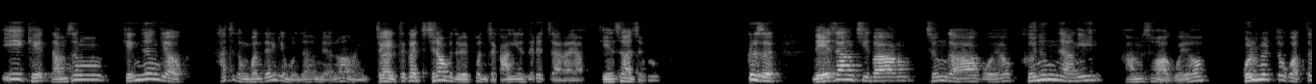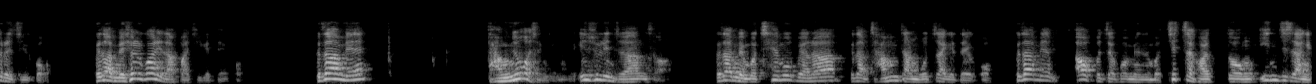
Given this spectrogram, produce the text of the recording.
이 개- 남성 갱년기하고 같이 동반되는 게 뭐냐면은 제가 이때까지 지난번에 몇 번 제가 강의해 드렸잖아요. 계사증후. 그래서 내장 지방 증가하고요. 근육량이 감소하고요. 골밀도가 떨어지고 그 다음에 혈관이 나빠지게 되고 그 다음에 당뇨가 생기는. 인슐린 저항성. 그 다음에 뭐 체모 변화, 그 다음 잠 잘 못 자게 되고, 그 다음에 아홉 번째 보면은 뭐 지적 활동, 인지장애,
